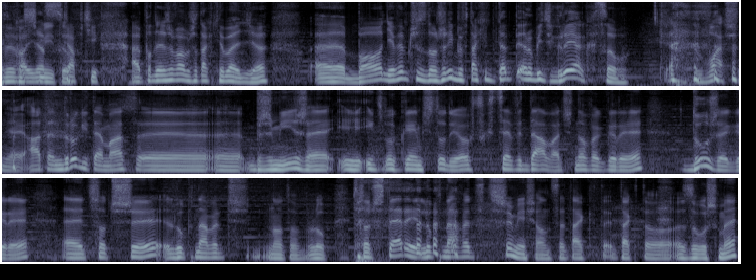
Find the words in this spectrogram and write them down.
wywali nas z kapci, ale podejrzewam, że tak nie będzie, e, bo nie wiem, czy zdążyliby w takim tempie robić gry, jak chcą. Właśnie, a ten drugi temat e, e, brzmi, że Xbox Game Studios chce wydawać nowe gry, duże gry, e, co trzy lub nawet, no to lub, co cztery lub nawet trzy miesiące, tak, tak to złóżmy.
